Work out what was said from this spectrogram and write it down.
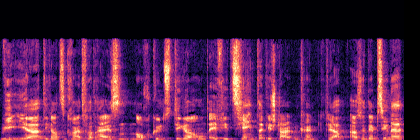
wie ihr die ganzen Kreuzfahrtreisen noch günstiger und effizienter gestalten könnt. Ja, also in dem Sinne,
